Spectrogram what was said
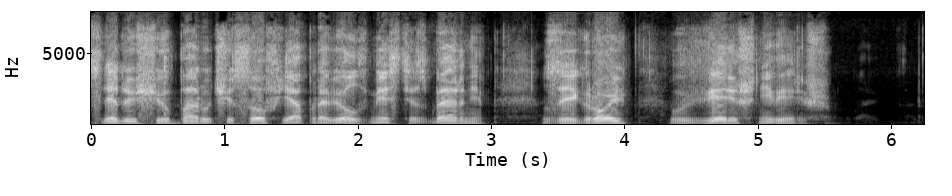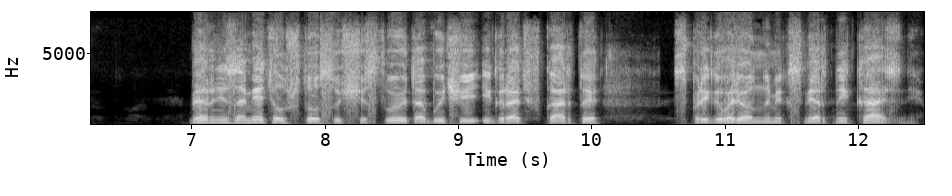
Следующую пару часов я провел вместе с Берни за игрой в «Веришь, не веришь». Берни заметил, что существует обычай играть в карты с приговоренными к смертной казни.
